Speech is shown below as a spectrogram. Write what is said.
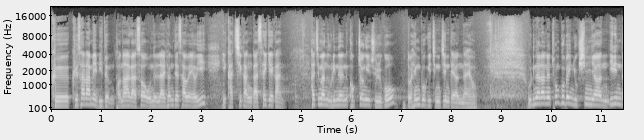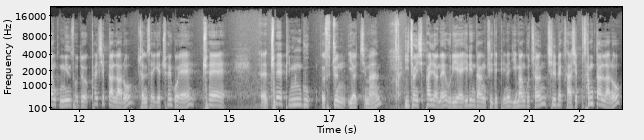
그, 그 사람의 믿음, 더 나아가서 오늘날 현대사회의 이 가치관과 세계관. 하지만 우리는 걱정이 줄고 또 행복이 증진되었나요? 우리나라는 1960년 1인당 국민소득 80달러로 전 세계 최고의 최 최빈국 수준이었지만 2018년에 우리의 1인당 GDP는 29,743달러로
